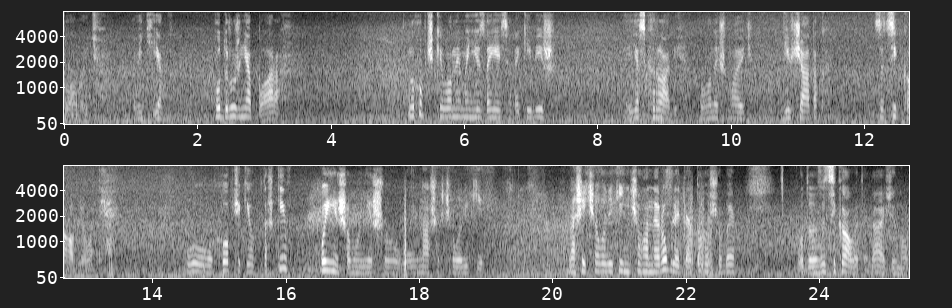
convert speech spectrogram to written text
плавають. Навіть як подружня пара. Ну, хлопчики, вони, мені здається, такі більш яскраві, бо вони ж мають дівчаток зацікавлювати. У хлопчиків пташків по-іншому, ніж у- наших чоловіків. Наші чоловіки нічого не роблять для того, щоб от, зацікавити да, жінок.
